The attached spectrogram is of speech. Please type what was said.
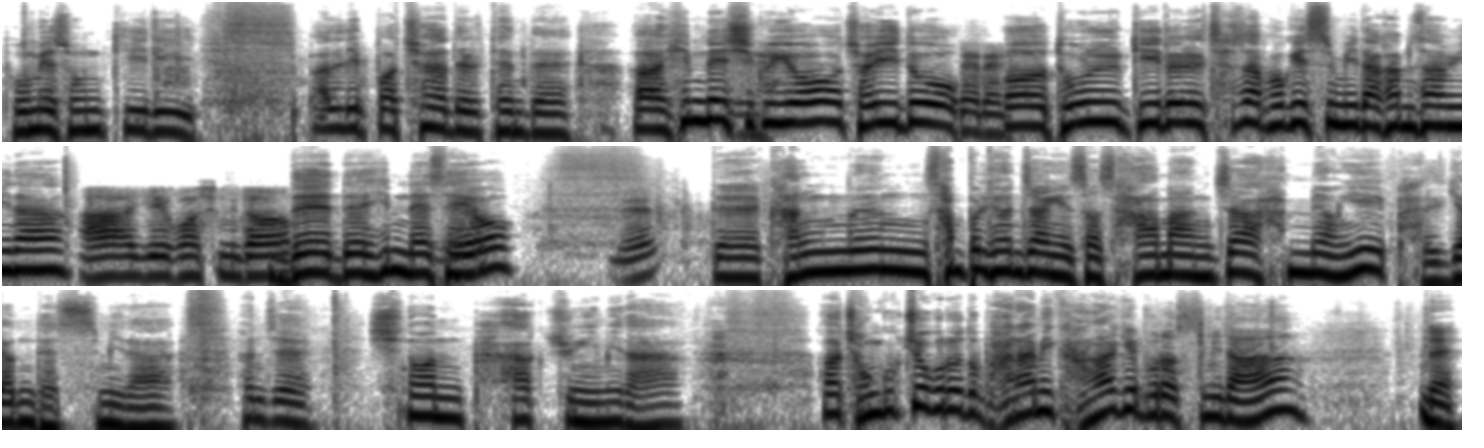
도움의 손길이 빨리 뻗쳐야 될 텐데 아, 힘내시고요. 저희도 어, 돌 길을 찾아보겠습니다. 감사합니다. 아, 예, 고맙습니다. 네, 네, 힘내세요. 네. 네. 네, 강릉 산불 현장에서 사망자 한 명이 발견됐습니다. 현재 신원 파악 중입니다. 아, 전국적으로도 바람이 강하게 불었습니다. 네.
